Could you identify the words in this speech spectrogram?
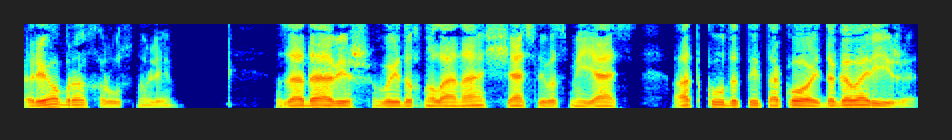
ребра хрустнули. «Задавишь», — выдохнула она, счастливо смеясь. «Откуда ты такой? Договори же!»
